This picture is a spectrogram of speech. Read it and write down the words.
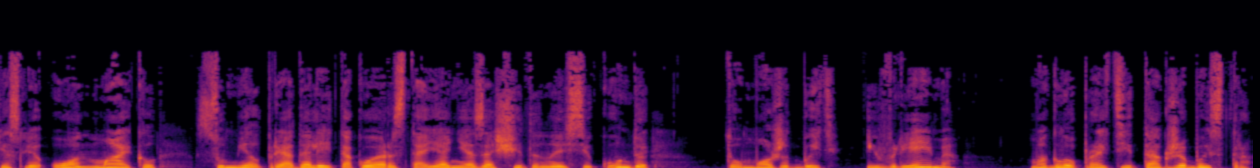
Если он, Майкл, сумел преодолеть такое расстояние за считанные секунды, то, может быть, и время могло пройти так же быстро.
